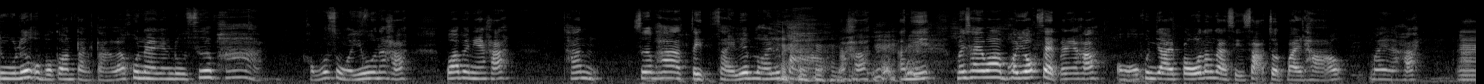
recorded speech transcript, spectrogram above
ดูเรื่องอุปกรณ์ต่างๆ แล้วคุณแนนยังดูเสื้อผ้าของผู้สูงอายุนะคะ ว่าเป็นไงคะท่าน เสื้อผ้าติดใส่เรียบร้อยหรือเปล่านะคะ อันนี้ไม่ใช่ว่าพอยกเสร็จเป็นไงคะโอ้คุณยายโปรตั้งแต่ศีรษะจดปลายเท้าไม่นะคะ อ่า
